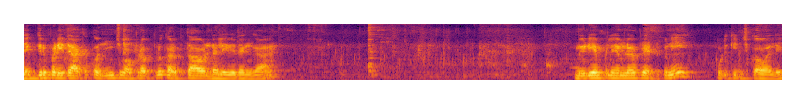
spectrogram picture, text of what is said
దగ్గర పడేదాకా కొంచెం అప్పుడప్పుడు కలుపుతూ ఉండాలి ఈ విధంగా. మీడియం ఫ్లేమ్లో పెట్టుకుని ఉడికించుకోవాలి.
